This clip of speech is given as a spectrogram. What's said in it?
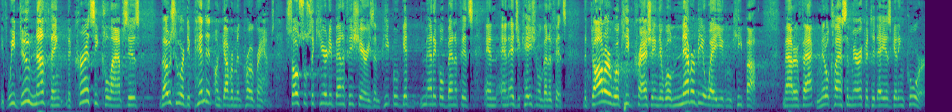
If we do nothing, the currency collapses those who are dependent on government programs, Social Security beneficiaries, and people who get medical benefits and, and educational benefits. The dollar will keep crashing. There will never be a way you can keep up. Matter of fact, middle class America today is getting poorer.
